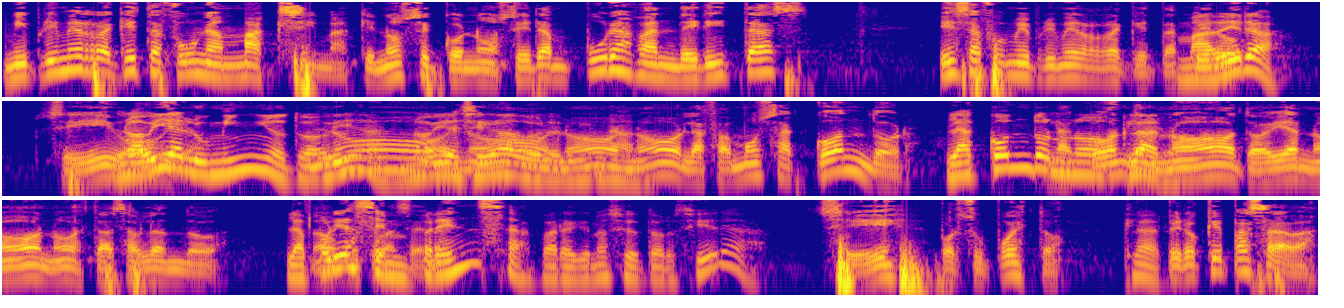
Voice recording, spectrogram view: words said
Mi primer raqueta fue una máxima, que no se conoce, eran puras banderitas. Esa fue mi primera raqueta. pero- ¿Madera? sí, ¿No había obvio. aluminio todavía? No, había llegado el No, no, la famosa Cóndor. La Cóndor la no, Cóndor, claro. no, todavía no, no, estás hablando. ¿La no, ponías en prensa para que no se torciera? Sí, por supuesto. Claro. Pero ¿qué pasaba?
